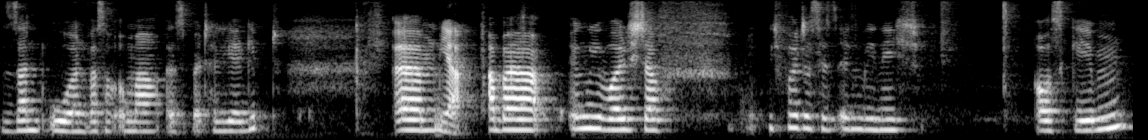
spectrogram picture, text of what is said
Sanduhren, was auch immer es bei Thalia gibt. Ähm, ja, aber irgendwie wollte ich da, ich wollte das jetzt irgendwie nicht ausgeben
